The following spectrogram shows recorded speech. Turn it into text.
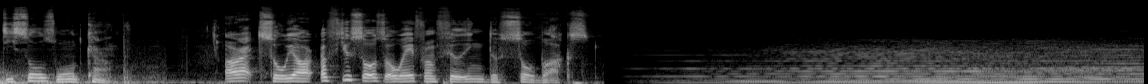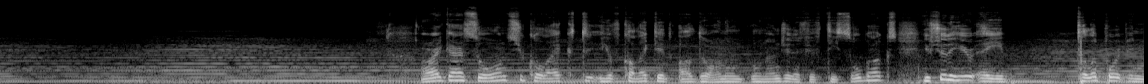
the souls won't count. Alright so we are a few souls away from filling the soul box. Alright guys, so once you collect, you've collected all the 150 soul box, you should hear a teleporting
